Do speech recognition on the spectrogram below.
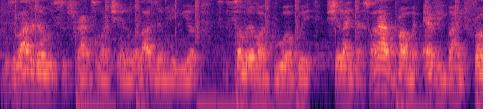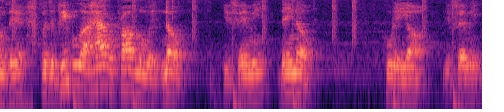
because a lot of them subscribe to my channel. A lot of them hit me up. Some of them I grew up with, shit like that. So I don't have a problem with everybody from there. But the people I have a problem with, no. You feel me? They know who they are. You feel me?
